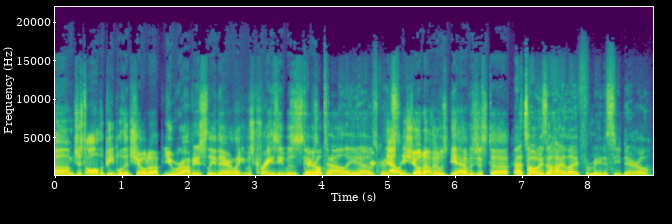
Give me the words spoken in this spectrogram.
Um, just all the people that showed up. You were obviously there. Like it was crazy. It was Daryl Talley. Yeah, it was great. Talley showed up. It was yeah. It was just. uh That's always a highlight for me to see Daryl.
